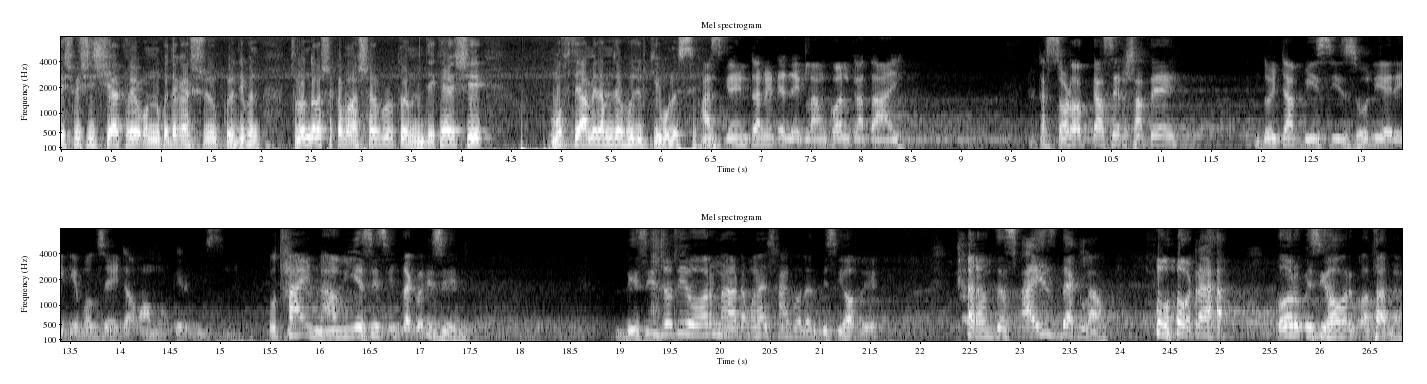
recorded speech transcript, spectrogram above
বেশি বেশি শেয়ার করে অন্যকে দেখার সুযোগ করে দিবেন। চলুন দর্শক, আমরা আসার প্রথম দেখে আসি মুফতি আমির হামজা হুজুর কি বলেছে। আজকে ইন্টারনেটে দেখলাম কলকাতায় একটা সড়ক গাছের সাথে দুইটা বিসি ঝুলিয়ে রেখে বলছে, এটা অমুকের বিসি কোথায় নামিয়েছে চিন্তা করেছেন? বিসি যদি ওর না ওটা মনে হয় ছাগলের বিসি হবে। কারণ যে সাইজ দেখলাম, ওটা ওর বেশি হওয়ার কথা না।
